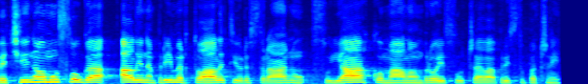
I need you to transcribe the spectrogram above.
većinom usluga, ali, na primjer, toaleti u restoranu su jako malom broju slučajeva pristupačni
